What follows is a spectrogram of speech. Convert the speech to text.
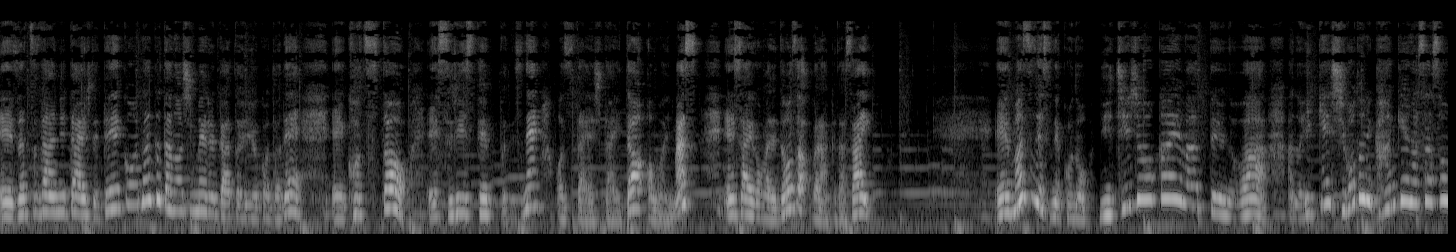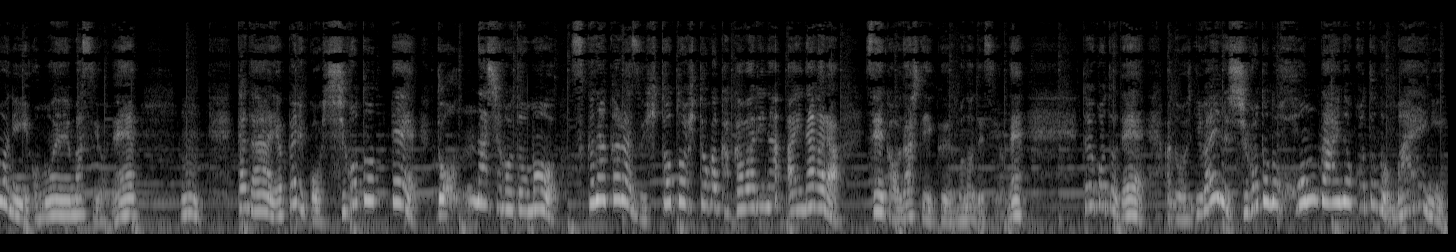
え雑談に対して抵抗なく楽しめるかということで、えコツとえ3ステップですね、お伝えしたいと思います。え最後までどうぞご覧ください。えー、まずですね、この日常会話っていうのは、あの、一見仕事に関係なさそうに思えますよね。うん、ただやっぱりこう仕事ってどんな仕事も少なからず人と人が関わり合いながら成果を出していくものですよね。ということであのいわゆる仕事の本題のことの前に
